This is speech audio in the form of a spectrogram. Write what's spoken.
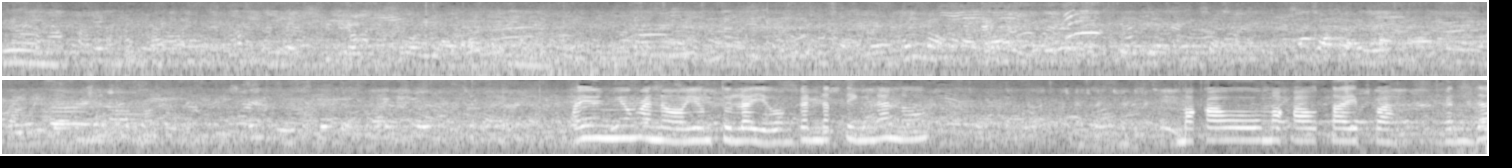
yun. Ayun yung ano, yung tulay, oh. Ang ganda tingnan, no? Macau, Macau Taipa. Ganda.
